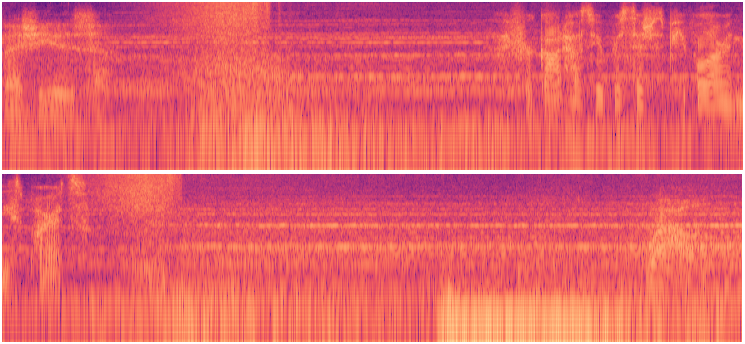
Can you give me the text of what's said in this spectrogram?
There she is. I forgot how superstitious people are in these parts. Wow.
